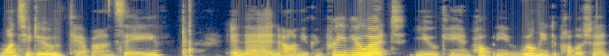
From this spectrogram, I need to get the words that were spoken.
Once you do, tap on Save and then um, you can preview it. You can pub you will need to publish it.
